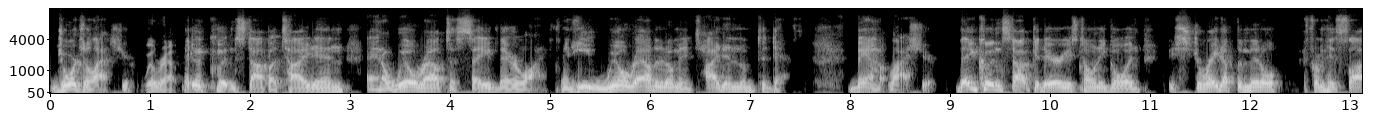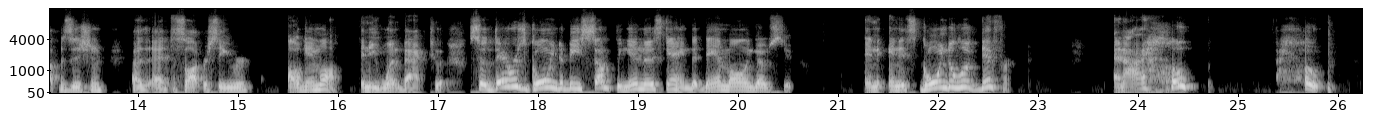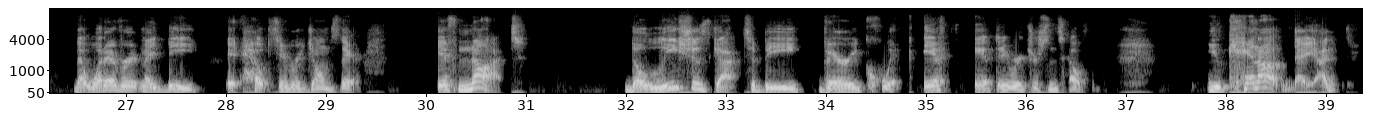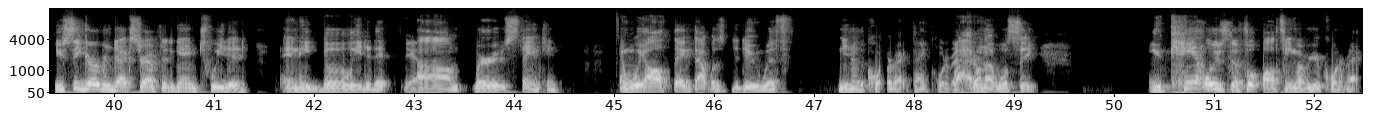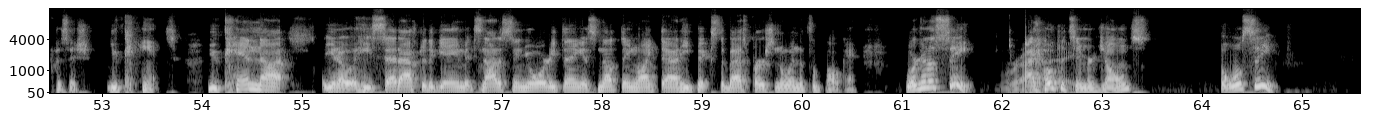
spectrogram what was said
Georgia last year. Will route. They couldn't stop a tight end and a will route to save their life. And he will routed them and tight ended them to death. Bama last year. They couldn't stop Kadarius Toney going straight up the middle from his slot position uh, at the slot receiver all game long. And he went back to it. So there is going to be something in this game that Dan Mullen goes to. And, and it's going to look different. And I hope, hope that whatever it may be, it helps Emory Jones there. If not, the leash has got to be very quick if Anthony Richardson's healthy. You cannot. I, I, you see, Gervon Dexter after the game tweeted and he deleted it. Yeah. Um, where he was thinking, and we all think that was to do with you know the quarterback thing. Quarterback. Well, I don't know. We'll see. You can't lose the football team over your quarterback position. You can't. You cannot. You know, he said after the game, it's not a seniority thing. It's nothing like that. He picks the best person to win the football game. We're gonna see. Right. I hope it's Emory Jones, but we'll see.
